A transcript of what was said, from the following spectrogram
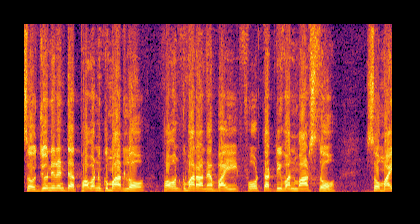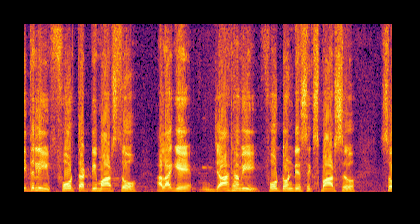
so junior inter Pavan కుమార్లో పవన్ కుమార్ అనే అబ్బాయి ఫోర్ థర్టీ వన్ మార్క్స్తో సో మైథిలి ఫోర్ థర్టీ మార్క్స్తో అలాగే Jahnavi four twenty six marks so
